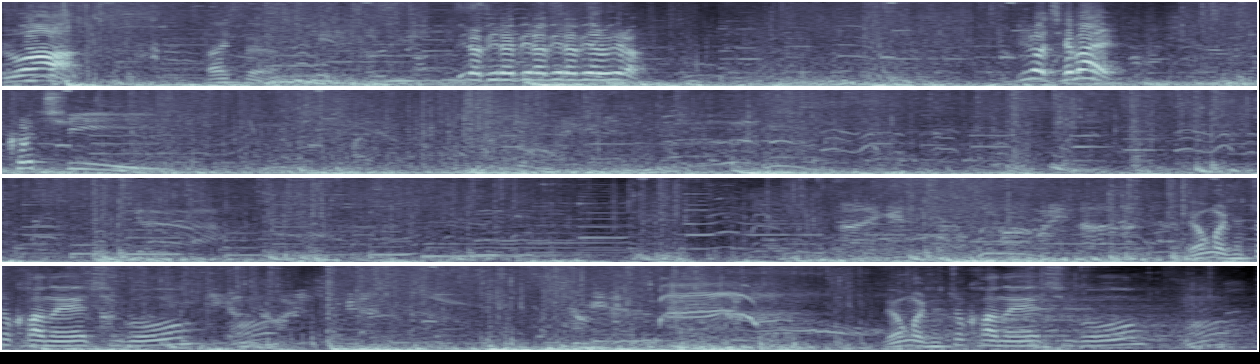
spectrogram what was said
일로와. 나이스. 밀어 밀어 밀어 밀어 밀어 밀어. 밀어 제발. 그렇지. 명을 재촉하네 친구. 어? 명을 재촉하네 친구. 어?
